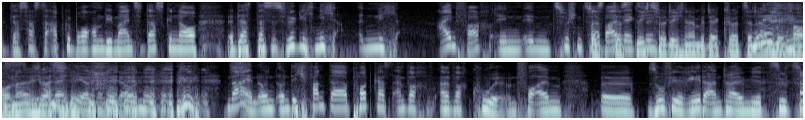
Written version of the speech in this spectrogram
äh, das hast du abgebrochen, wie meinst du das genau? Äh, Das, das ist wirklich nicht, nicht einfach in, in zwischen zwei Das, das ist nichts für dich, ne? Mit der Kürze da im Nee, TV, ne? Ich weiß nicht. ja. Und, nein, und, und ich fand da Podcast einfach, einfach cool und vor allem äh, so viel Redeanteil mir zu, zu,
